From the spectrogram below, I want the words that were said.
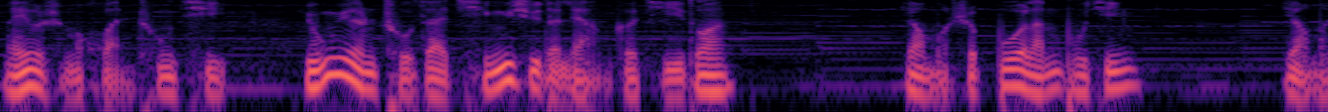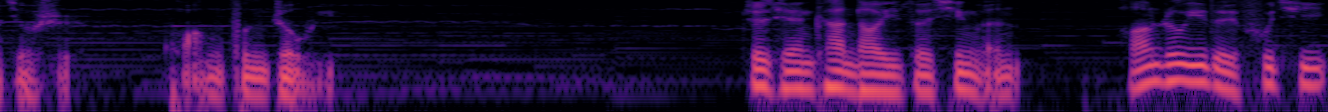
没有什么缓冲期，永远处在情绪的两个极端，要么是波澜不惊，要么就是狂风骤雨。之前看到一则新闻，杭州一对夫妻。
